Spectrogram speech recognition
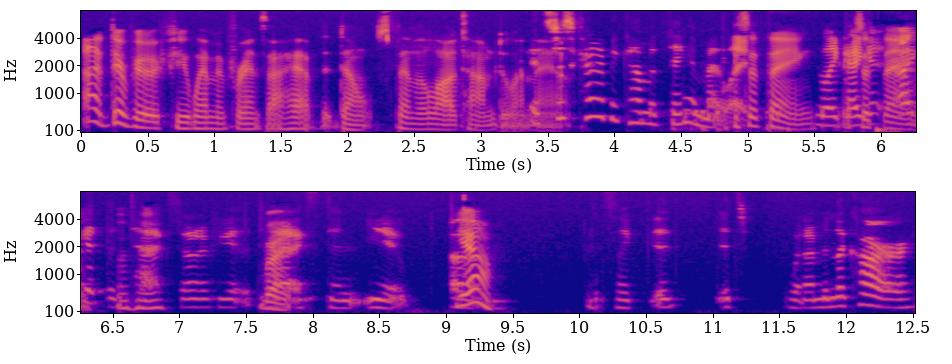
I, there are very few women friends I have that don't spend a lot of time doing It's that. It's just kind of become a thing in my life. it's a thing. like it's I get. I get the Mhm. text. I don't know if you get the Right. text, and you know, um, Yeah. It's like it, it's when I'm in the car.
